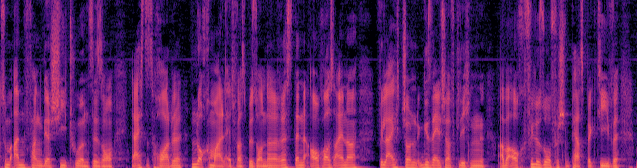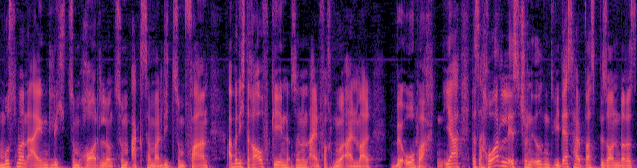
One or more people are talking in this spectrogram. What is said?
zum Anfang der Skitourensaison. Da ist das Hordel nochmal etwas Besonderes, denn auch aus einer vielleicht schon gesellschaftlichen, aber auch philosophischen Perspektive muss man eigentlich zum Hordel und zum Axamalizum fahren, aber nicht raufgehen, sondern einfach nur einmal beobachten. Ja, das Hordel ist schon irgendwie deshalb was Besonderes,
